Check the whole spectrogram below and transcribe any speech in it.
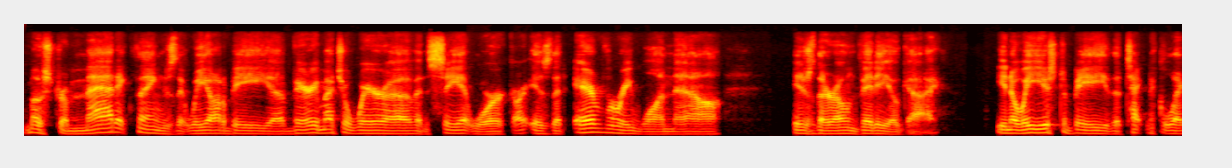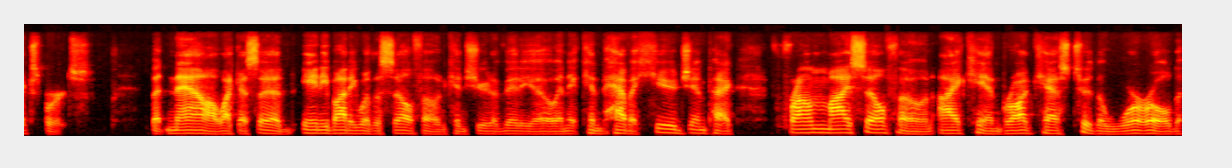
most dramatic things that we ought to be uh, very much aware of and see at work are, is that everyone now is their own video guy. You know, we used to be the technical experts, but now, like I said, anybody with a cell phone can shoot a video and it can have a huge impact. From my cell phone, I can broadcast to the world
